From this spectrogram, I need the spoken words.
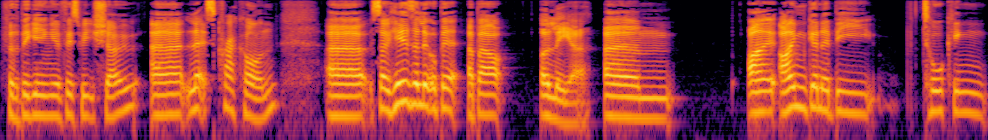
for the beginning of this week's show. Uh, let's crack on. Uh, so here's a little bit about Olija. Um, I I'm gonna be talking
